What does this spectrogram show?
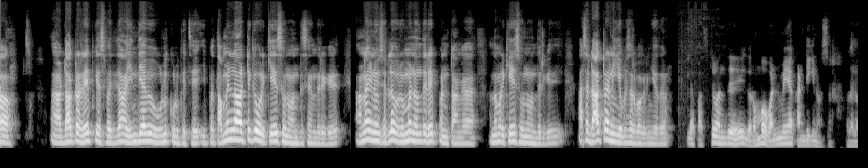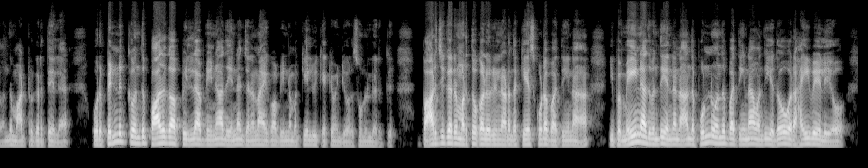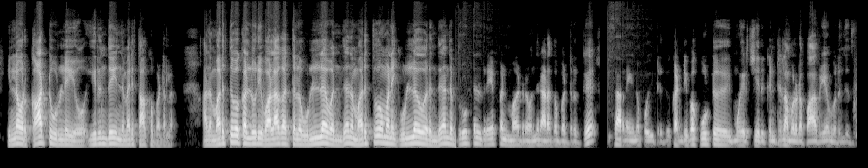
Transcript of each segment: டாக்டர் ரேப் கேஸ் பற்றி தான் இந்தியாவே உழுக்கு உழுக்குச்சு. இப்போ தமிழ்நாட்டுக்கு ஒரு கேஸ் ஒன்று வந்து சேர்ந்துருக்கு. அண்ணா யூனிவர்சிட்டியில் ஒரு விமன் வந்து ரேப் பண்ணிட்டாங்க. அந்த மாதிரி கேஸ் ஒன்று வந்திருக்கு. அஸ் அ டாக்டர் நீங்கள் எப்படி சார் பார்க்குறீங்க அதை? இல்லை ஃபஸ்ட்டு வந்து இது ரொம்ப வன்மையாக கண்டிக்கணும் சார். அதில் வந்து மாற்று கருத்தே இல்லை. ஒரு பெண்ணுக்கு வந்து பாதுகாப்பு இல்லை அப்படின்னா அது என்ன ஜனநாயகம் அப்படின்னு நம்ம கேள்வி கேட்க வேண்டிய ஒரு சூழ்நிலை இருக்குது இப்போ ஆர்ஜிகர் மருத்துவக் கல்லூரியில் நடந்த கேஸ் கூட பார்த்தீங்கன்னா இப்போ மெயின் அது வந்து என்னென்னா அந்த பொண்ணு வந்து பார்த்தீங்கன்னா வந்து ஏதோ ஒரு ஹைவேலையோ இல்லை ஒரு காட்டு உள்ளேயோ இருந்து இந்த மாதிரி தாக்கப்படலை. அந்த மருத்துவக் கல்லூரி வளாகத்தில் உள்ளே வந்து அந்த மருத்துவமனைக்கு உள்ளே இருந்து அந்த ப்ரூட்டல் ரேப் அண்ட் மர்டர் வந்து நடக்கப்பட்டிருக்கு. விசாரணை இன்னும் போயிட்டு இருக்கு. கண்டிப்பாக கூட்டு முயற்சி இருக்குன்ட்டு நம்மளோட பார்வையும் இருந்தது.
